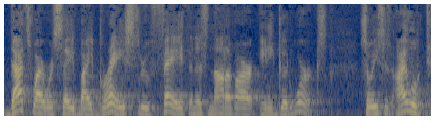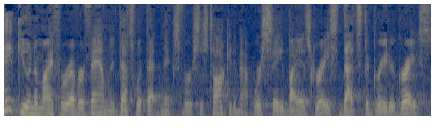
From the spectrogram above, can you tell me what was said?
That's why we're saved by grace through faith and it's not of our any good works. So he says, I will take you into my forever family. That's what that next verse is talking about. We're saved by his grace. That's the greater grace.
